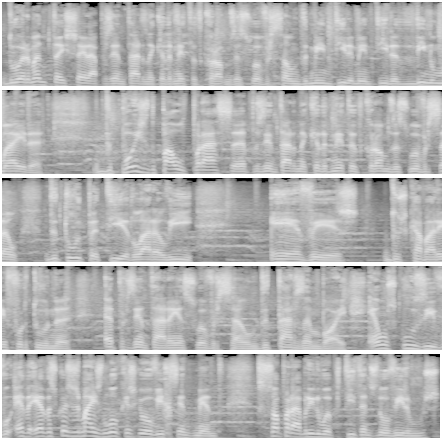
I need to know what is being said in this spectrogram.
do Armando Teixeira apresentar na caderneta de cromos a sua versão de Mentira Mentira de Dino Meira, depois de Paulo Praça apresentar na caderneta de cromos a sua versão de Telepatia de Lara Lee, é a vez dos Cabaré Fortuna apresentarem a sua versão de Tarzan Boy. É um exclusivo, é, é das coisas mais loucas que eu ouvi recentemente, só para abrir o apetite antes de ouvirmos.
